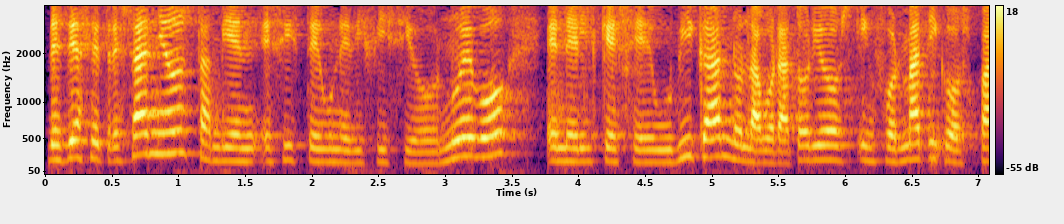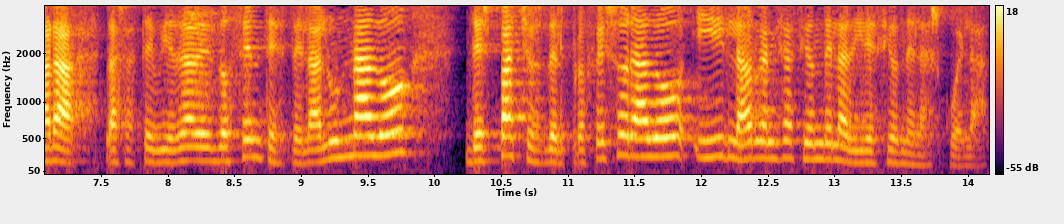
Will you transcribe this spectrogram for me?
Desde hace tres años también existe un edificio nuevo en el que se ubican los laboratorios informáticos para las actividades docentes del alumnado, despachos del profesorado y la organización de la dirección de la escuela.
